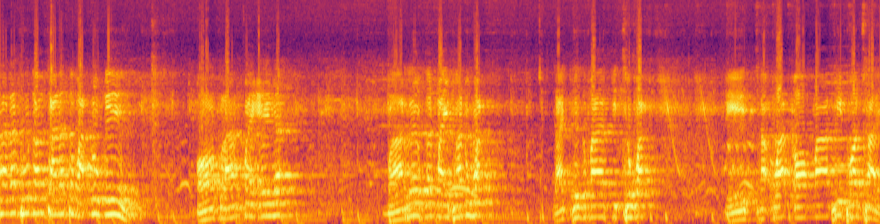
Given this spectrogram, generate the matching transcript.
หานัทุนนำจานรัตบัตรลูกนี้ออกหลังไปเองฮะมาเริ่มกันใหม่พานุวัฒน์ได้คืนกันมากิจวัตรกิจวัตรออกมาที่พรชัย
